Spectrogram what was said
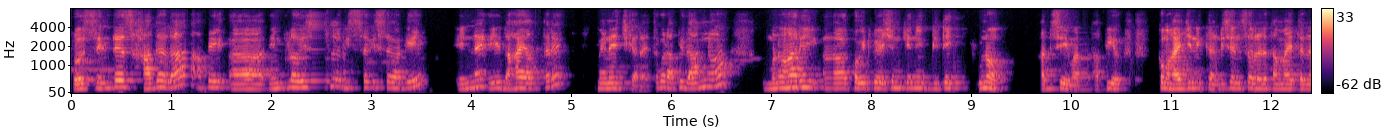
ප්‍රොසෙස් සෙන්ටර්ස් හදලා අපේ එම්ප්ලොයිස්ලා 20 20 වගේ එන්න ඒ 10 අතර මැනේජ් කරා. එතකොට අපි දන්නවා මොනවා හරි කොවිඩ් පේෂන්ට් කෙනෙක් ඩිටෙක්ට් වුණොත් හදිසියෙමත් අපි ඔක්කොම හයිජිනික් කන්ඩිෂන්ස් වලට තමයි එතන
